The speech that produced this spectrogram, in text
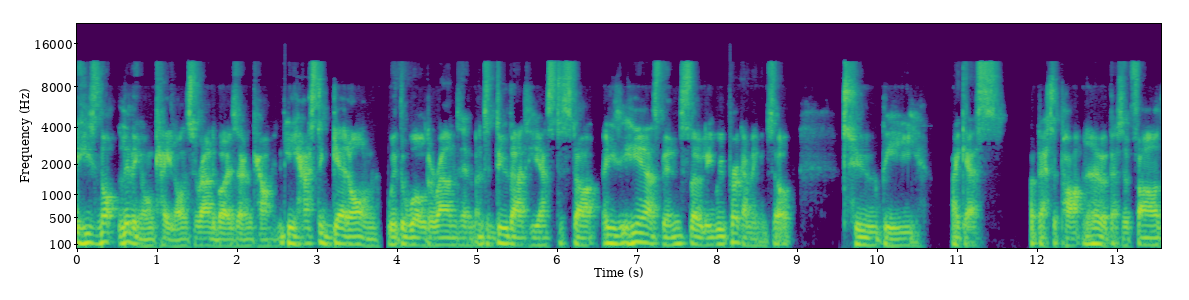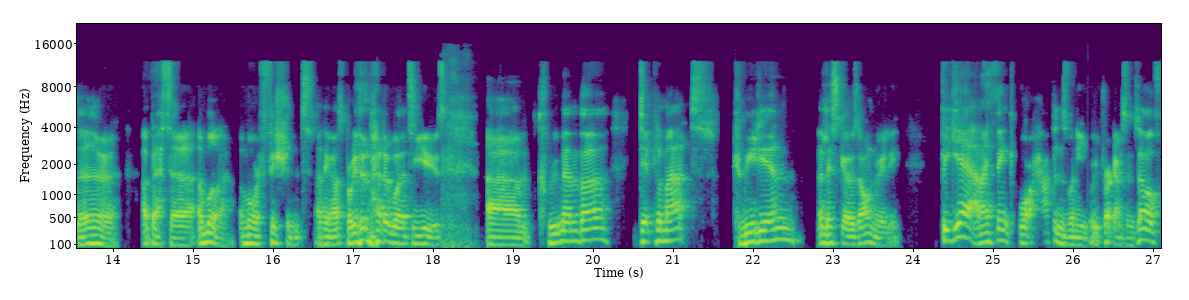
he's not living on Kaylon surrounded by his own kind. He has to get on with the world around him. And to do that, he has to start, he, he has been slowly reprogramming himself to be I guess, a better partner, a better father, a better, a, well, a more efficient, I think that's probably the better word to use, um, crew member, diplomat, comedian, the list goes on really. But yeah, and I think what happens when he reprograms himself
